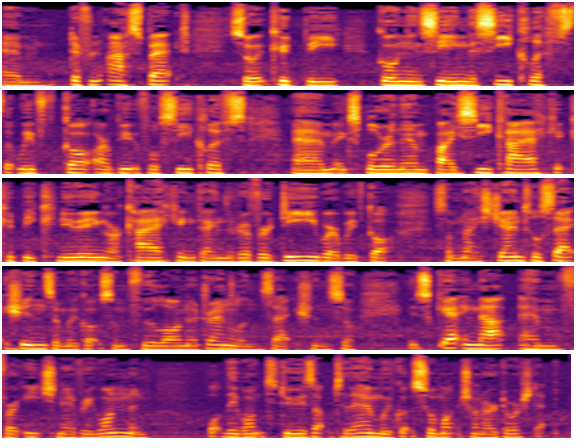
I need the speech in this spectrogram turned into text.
um, different aspect. So it could be going and seeing the sea cliffs that we've got, our beautiful sea cliffs, um, exploring them by sea kayak. It could be canoeing or kayaking down the River Dee, where we've got some nice gentle sections and we've got some full-on adrenaline sections. So it's getting that um, for each and every one and what they want to do is up to them. We've got so much on our doorstep.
